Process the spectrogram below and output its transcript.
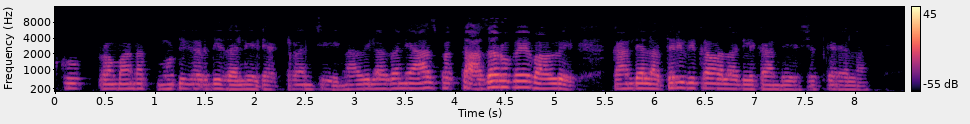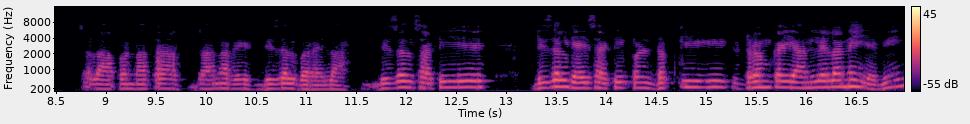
खूप प्रमाणात मोठी गर्दी झाली आहे ट्रॅक्टरांची. नाविलाजाने आज फक्त हजार रुपये भाव. आहे कांद्याला तरी विकावा लागले कांदे शेतकऱ्याला. चला आपण आता जाणार आहे डिझेल भरायला. डिझेल साठी डिझेल घ्यायसाठी पण डबकी ड्रम काही आणलेला नाहीये मी.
